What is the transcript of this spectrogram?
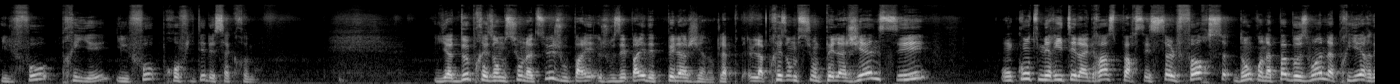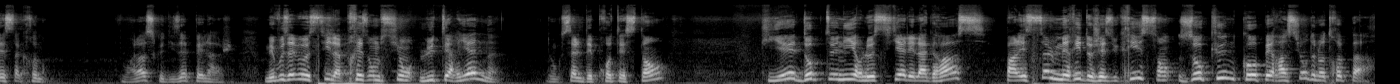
il faut prier, il faut profiter des sacrements. Il y a deux présomptions là-dessus, je, je, vous ai parlé des pélagiens. Donc la, la présomption pélagienne, c'est on compte mériter la grâce par ses seules forces, donc on n'a pas besoin de la prière et des sacrements. Voilà ce que disait Pélage. Mais vous avez aussi la présomption luthérienne, donc celle des protestants, qui est d'obtenir le ciel et la grâce par les seuls mérites de Jésus-Christ sans aucune coopération de notre part.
